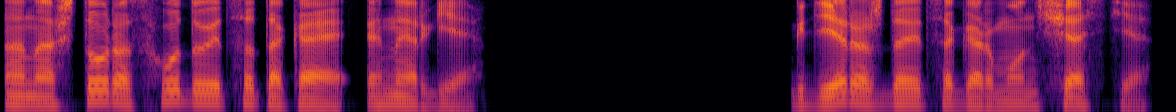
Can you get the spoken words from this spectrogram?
А на что расходуется такая энергия? Где рождается гормон счастья?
